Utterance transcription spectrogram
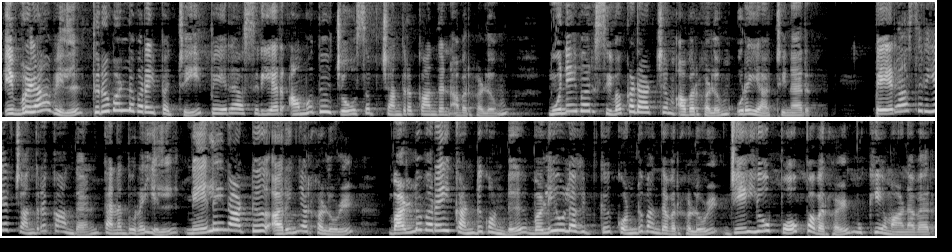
இவ்விழாவில் திருவள்ளுவரை பற்றி பேராசிரியர் அமுது ஜோசப் சந்திரகாந்தன் அவர்களும் முனைவர் சிவகடாட்சம் அவர்களும் உரையாற்றினர். பேராசிரியர் சந்திரகாந்தன் தனதுரையில் மேலை நாட்டு அறிஞர்களுள் வள்ளுவரை கண்டுகொண்டு வெளியுலகிற்கு கொண்டு வந்தவர்களுள் ஜி. யு. போப் அவர்கள் முக்கியமானவர்.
